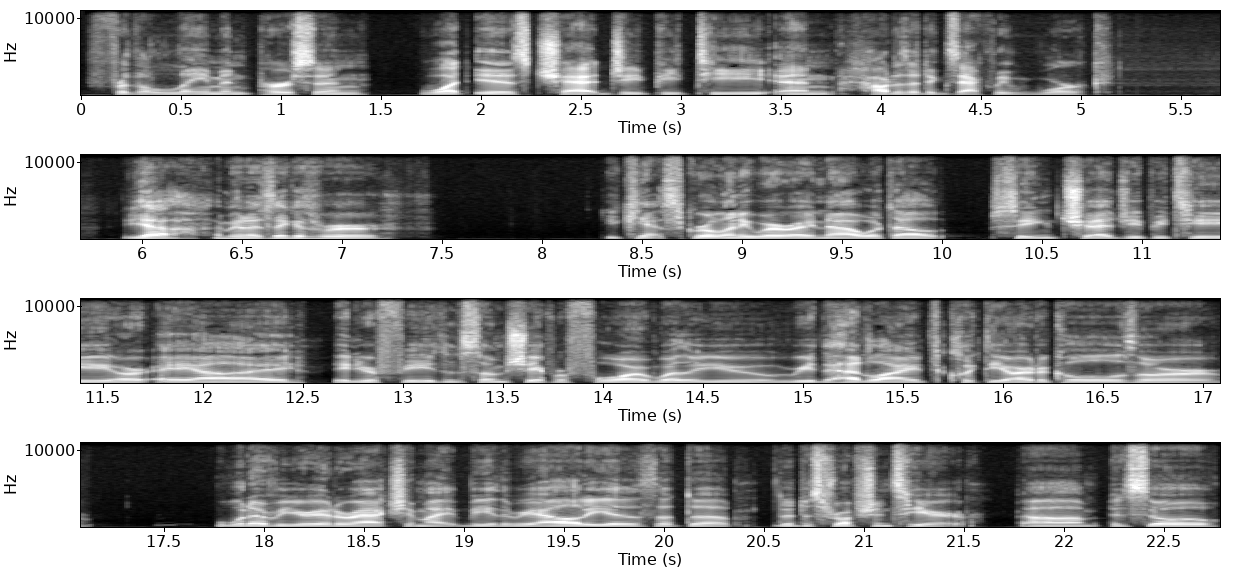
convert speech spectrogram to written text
for the layman person what is Chat GPT and how does it exactly work? Yeah, I mean, I think if we're, you can't scroll anywhere right now without seeing Chat GPT or AI in your feeds in some shape or form, whether you read the headlines, click the articles, or whatever your interaction might be. The reality is that the the disruption's here, um, and so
